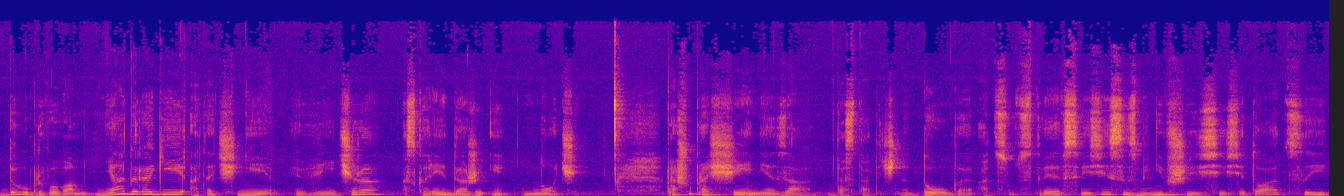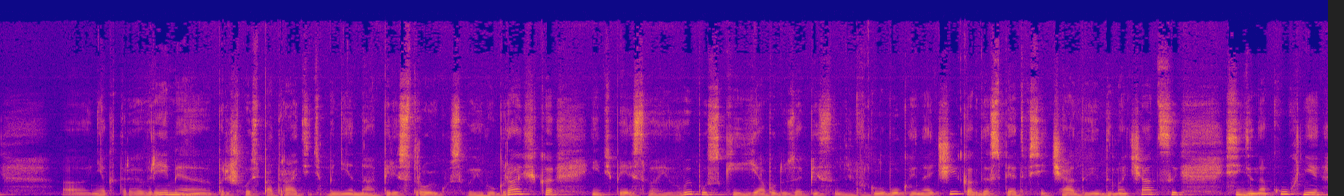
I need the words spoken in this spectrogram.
Доброго вам дня, дорогие, а точнее вечера, а скорее даже и ночи. Прошу прощения за достаточно долгое отсутствие в связи с изменившейся ситуацией. Э, некоторое время пришлось потратить мне на перестройку своего графика, и теперь свои выпуски я буду записывать в глубокой ночи, когда спят все чады и домочадцы, сидя на кухне,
